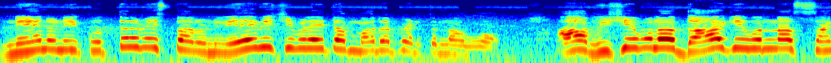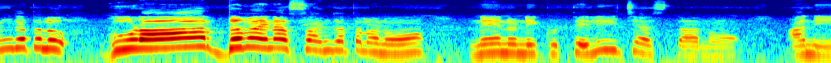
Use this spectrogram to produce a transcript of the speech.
నేను నీకు ఉత్తరం ఇస్తాను. నువ్వు ఏ విషయమైతే మొర పెడుతున్నావో ఆ విషయంలో దాగి ఉన్న సంగతులు గూఢార్థమైన సంగతులను నేను నీకు తెలియచేస్తాను అని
